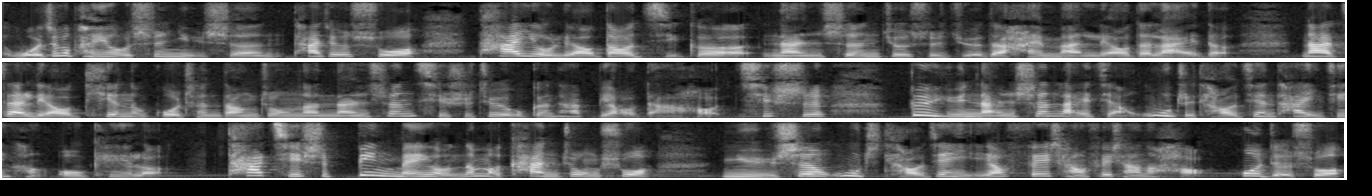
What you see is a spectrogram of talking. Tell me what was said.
我这个朋友是女生，她就说她有聊到几个男生，就是觉得还蛮聊得来的。那在聊天的过程当中呢，男生其实就有跟她表达哈，其实对于男生来讲，物质条件他已经很 OK 了。他其实并没有那么看重说女生物质条件也要非常非常的好，或者说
